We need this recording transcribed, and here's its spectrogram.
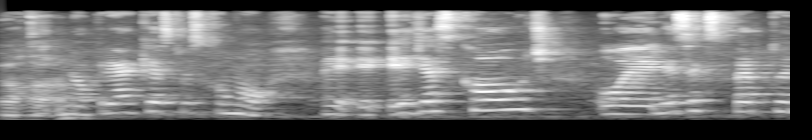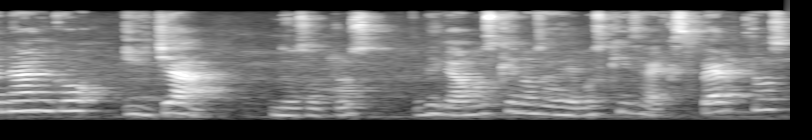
Ajá. ¿sí? No crean que esto es como eh, eh, ella es coach o él es experto en algo y ya. Nosotros digamos que nos hacemos quizá expertos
